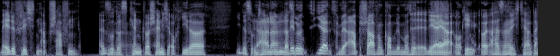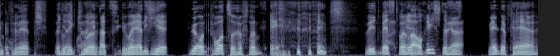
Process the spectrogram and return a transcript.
Meldepflichten abschaffen. Also das Ja. kennt wahrscheinlich auch jeder, jedes Ja, Unternehmen. dann reduzieren zu mir abschaffen kommt immer so. äh, ja, ja, okay, äh, hast Ja, recht, ja, danke für jetzt die Korrektur. Wir wollen ja nicht hier Tür und Tor zu öffnen. Wild West wollen wir auch nicht. Das ist, Meldepflicht. Ja, ja.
